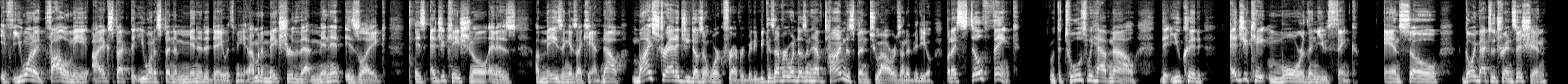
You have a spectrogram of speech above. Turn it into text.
if you want to follow me, I expect that you want to spend a minute a day with me. And I'm going to make sure that that minute is like as educational and as amazing as I can. Now, my strategy doesn't work for everybody because everyone doesn't have time to spend two hours on a video. But I still think with the tools we have now that you could educate more than you think. And so going back to the transition,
